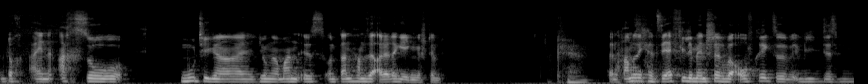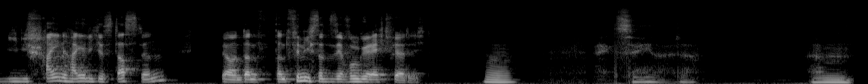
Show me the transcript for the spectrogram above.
doch ein ach so mutiger junger Mann ist und dann haben sie alle dagegen gestimmt. Okay. Dann haben sich halt sehr viele Menschen darüber aufgeregt, so wie, das, wie, wie scheinheilig ist das denn? Ja, und dann, dann finde ich es sehr wohl gerechtfertigt. Ja. Insane, Alter. Ähm,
